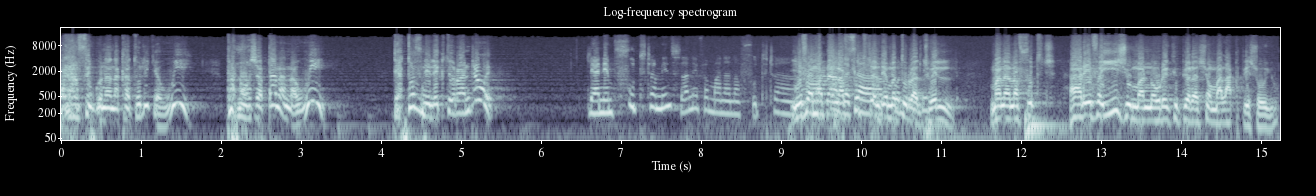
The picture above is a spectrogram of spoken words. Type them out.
Raha ny fiangonana katolika oui, mpanao asa tanana oui, de ataovy ny electeur anreo e. Ilay any amin'ny fototra mihitsy izany efa manana fototra Efa manana fototra Andriamatoa Rajoelina, manana fototra. Ary rehefa izy io manao récupération malaky be izao io,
